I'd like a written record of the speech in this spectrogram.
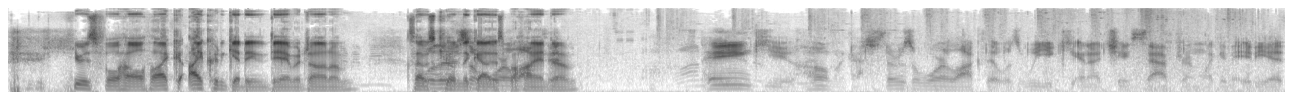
He was full health. I, c- I couldn't get any damage on him. Because I was Well, killing the guy that's behind that- him. Thank you. Oh my gosh, there was a warlock that was weak, and I chased after him like an idiot.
